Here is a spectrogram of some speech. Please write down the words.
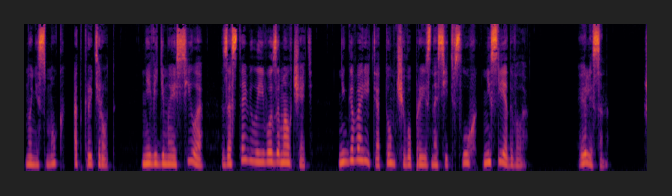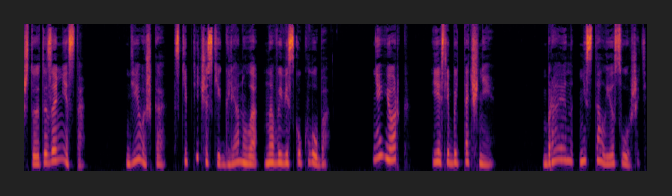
но не смог открыть рот. Невидимая сила заставила его замолчать, не говорить о том, чего произносить вслух не следовало. «Эллисон, что это за место?» Девушка скептически глянула на вывеску клуба. «Нью-Йорк, если быть точнее». Брайан не стал ее слушать.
